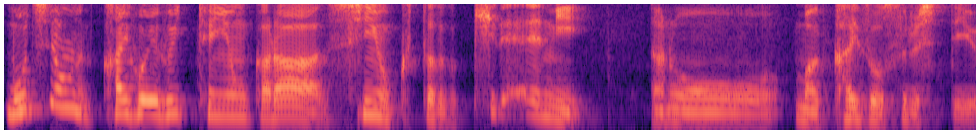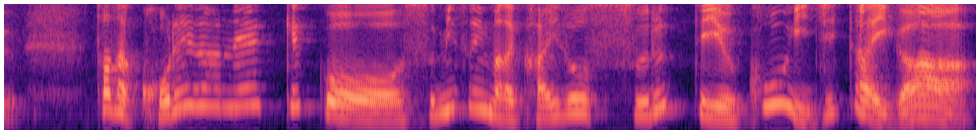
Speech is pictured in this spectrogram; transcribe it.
もちろん開放 F1.4 から芯を食ったとか綺麗にあのまあ、改造するしっていう。ただこれがね結構隅々まで改造するっていう行為自体が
